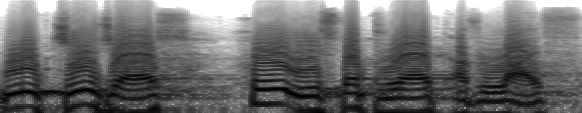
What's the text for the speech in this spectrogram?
meet Jesus, who is the bread of life.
